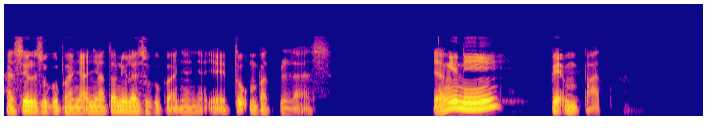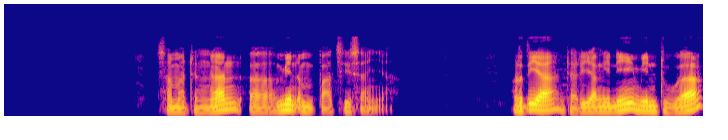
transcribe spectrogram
hasil suku banyaknya atau nilai suku banyaknya yaitu 14. Yang ini P4 sama dengan e, min 4 sisanya. Berarti ya, dari yang ini min 2,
